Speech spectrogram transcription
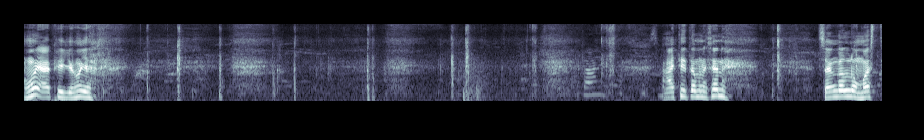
હું આપી ગયો, હું યાર આથી તમને છે ને જંગલનું મસ્ત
